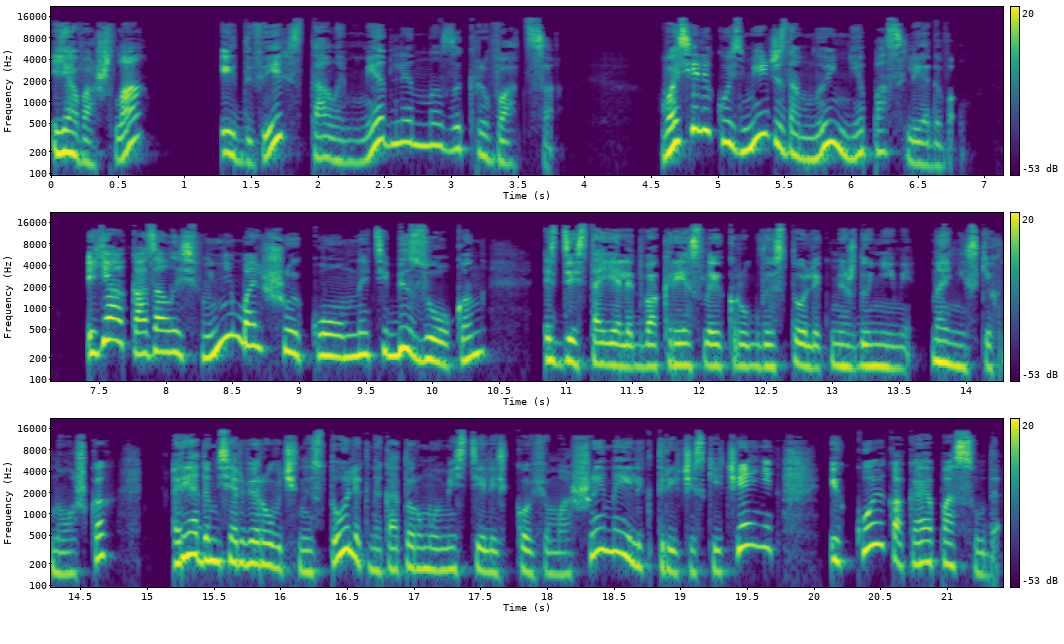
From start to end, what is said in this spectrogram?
Я вошла, и дверь стала медленно закрываться. Василий Кузьмич за мной не последовал. Я оказалась в небольшой комнате без окон. Здесь стояли два кресла и круглый столик между ними на низких ножках. Рядом сервировочный столик, на котором уместились кофемашина, электрический чайник и кое-какая посуда.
